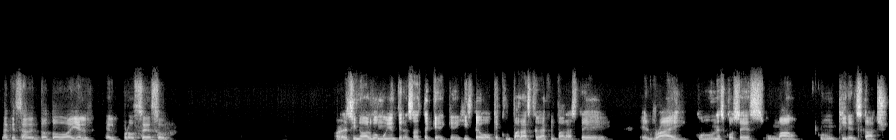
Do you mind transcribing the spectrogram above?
la que se aventó todo ahí el, el proceso. Ahora, si no, algo muy interesante que, que, dijiste o que comparaste, ¿verdad? Comparaste el rye con un escocés, un mao, con un peated scotch,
